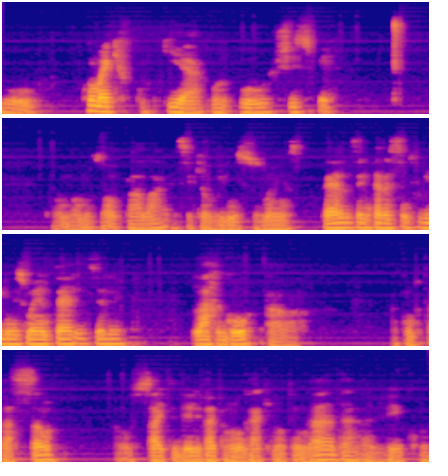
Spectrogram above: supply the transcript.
o, como é que, que é o, o, XP. Então vamos voltar lá, esse aqui é o Vinícius Manhães Teles, é interessante que o Vinícius Manhães Teles, ele largou a, a computação, o site dele vai para um lugar que não tem nada a ver com.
